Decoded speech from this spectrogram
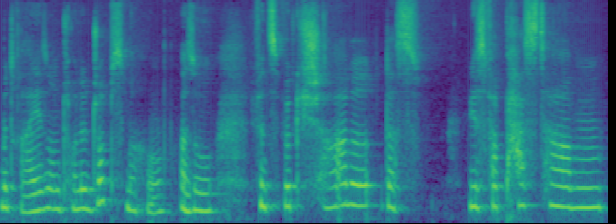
mit Reisen und tolle Jobs machen. Also ich finde es wirklich schade, dass wir es verpasst haben,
